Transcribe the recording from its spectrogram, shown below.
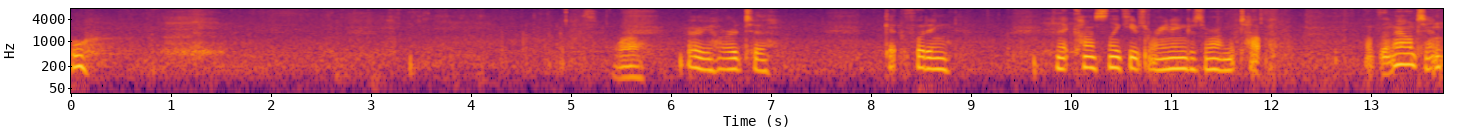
Whew. Wow. Very hard to get footing. And it constantly keeps raining because we're on the top of the mountain.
